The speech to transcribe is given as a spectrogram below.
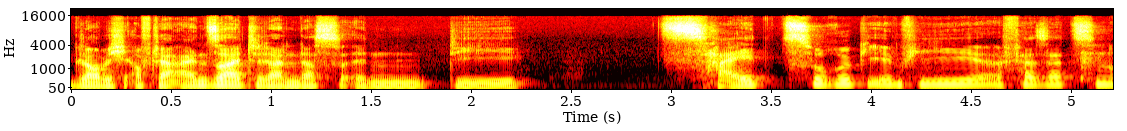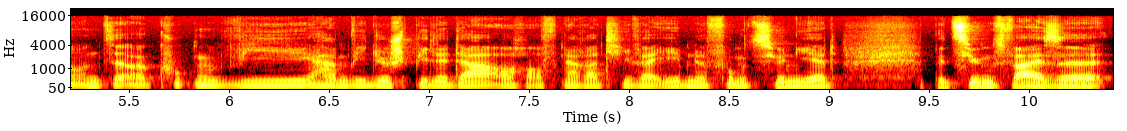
glaube ich, auf der einen Seite dann das in die Zeit zurück irgendwie äh, versetzen und äh, gucken, wie haben Videospiele da auch auf narrativer Ebene funktioniert, beziehungsweise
